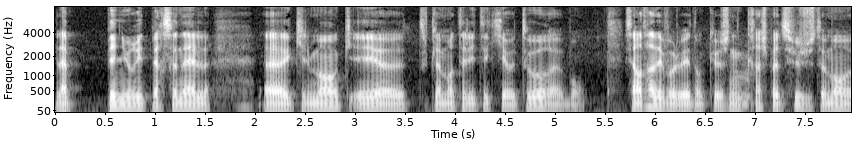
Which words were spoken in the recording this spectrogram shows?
la pénurie de personnel euh, qu'il manque et euh, toute la mentalité qui est autour. bon, c'est en train d'évoluer, donc je ne mm. crache pas dessus, justement.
